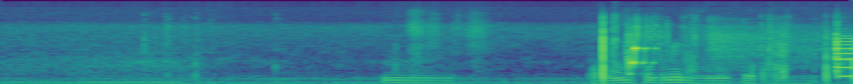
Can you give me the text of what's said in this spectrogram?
ม ผมว่ามันคงจะไม่ดังเกินไปนะ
